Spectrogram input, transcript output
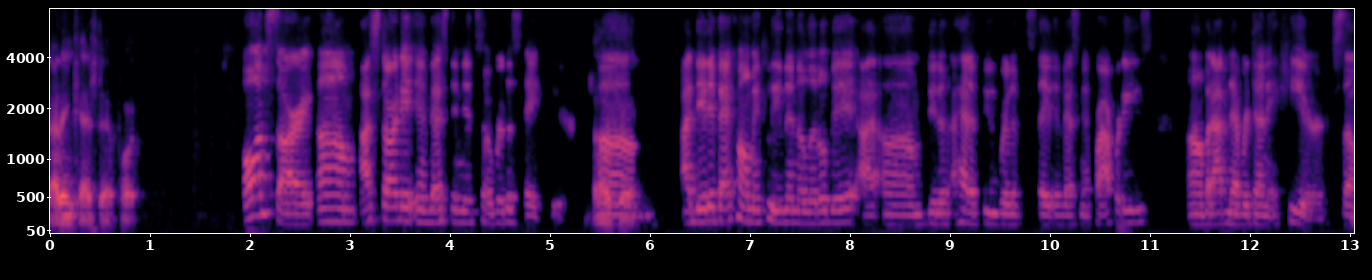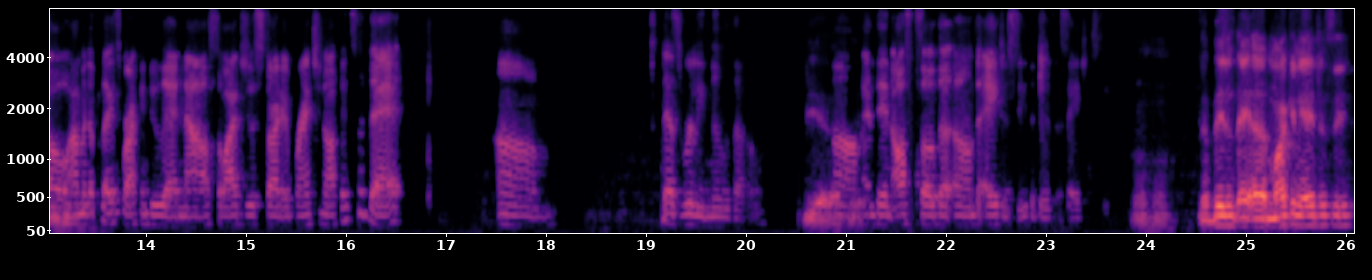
I didn't catch that part. Oh, I'm sorry. Um, I started investing into real estate here. Okay. Um, I did it back home in Cleveland a little bit. I um did a, I had a few real estate investment properties, um, but I've never done it here. So mm-hmm. I'm in a place where I can do that now. So I just started branching off into that. Um, that's really new though. Yeah. Um, and then also the um the agency, the business agency. Mm-hmm. The business uh, marketing agency.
